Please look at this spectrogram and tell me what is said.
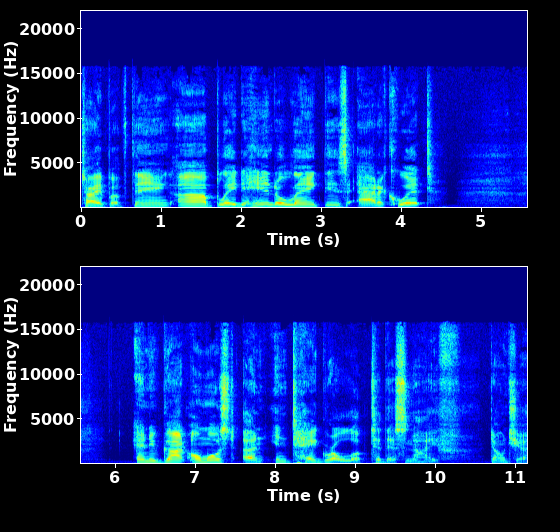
type of thing. Uh, blade to handle length is adequate. And you've got almost an integral look to this knife, don't you?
